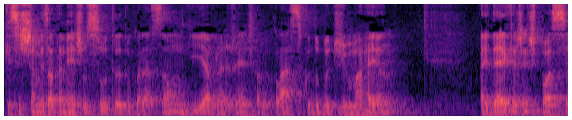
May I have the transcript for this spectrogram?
que se chama exatamente o Sutra do Coração, um guia abrangente para o clássico do budismo Mahayana. A ideia é que a gente possa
